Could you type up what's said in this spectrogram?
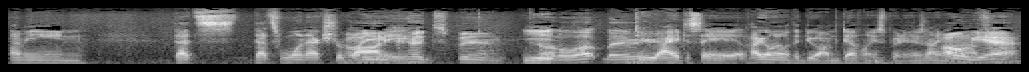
I mean, that's that's one extra Oh, body. you could spoon. Ye- cuddle up, baby. Dude, I hate to say it. If I go in with a duo, I'm definitely spooning. There's not even. Oh an option. yeah,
